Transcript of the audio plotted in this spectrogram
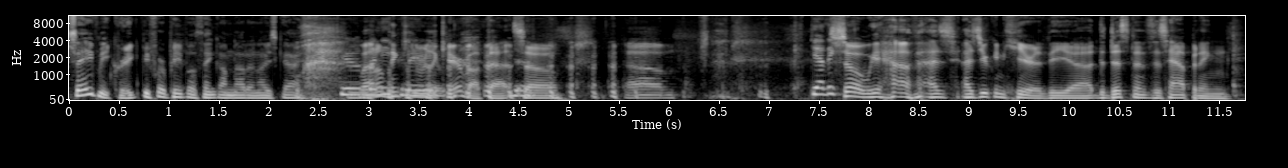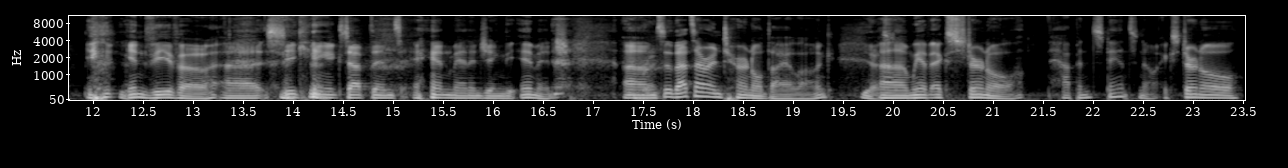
Save me, Creek, before people think I'm not a nice guy. You're well, I don't think you really care about that. So, um, Yeah, they, so we have, as as you can hear, the uh, the dissonance is happening in vivo, uh, seeking acceptance and managing the image. Um, So that's our internal dialogue. Yes. Um, we have external happenstance. No, external.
